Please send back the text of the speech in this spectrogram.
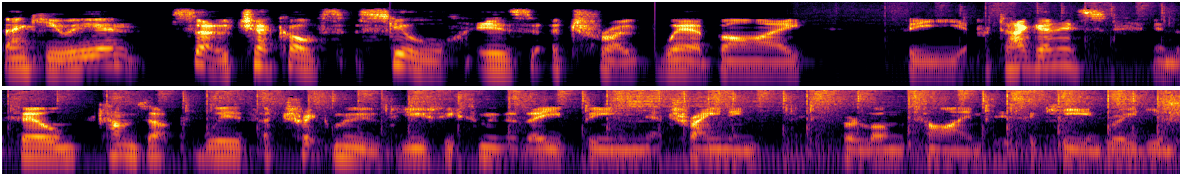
Thank you, Iain. So, Chekhov's skill is a trope whereby the protagonist in the film comes up with a trick move, usually something that they've been training for a long time. It's a key ingredient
